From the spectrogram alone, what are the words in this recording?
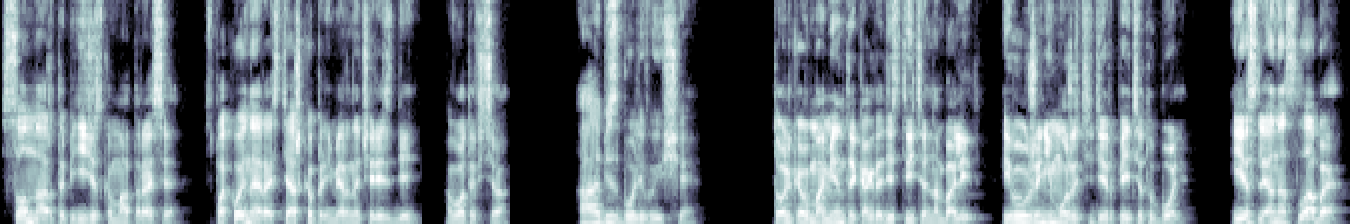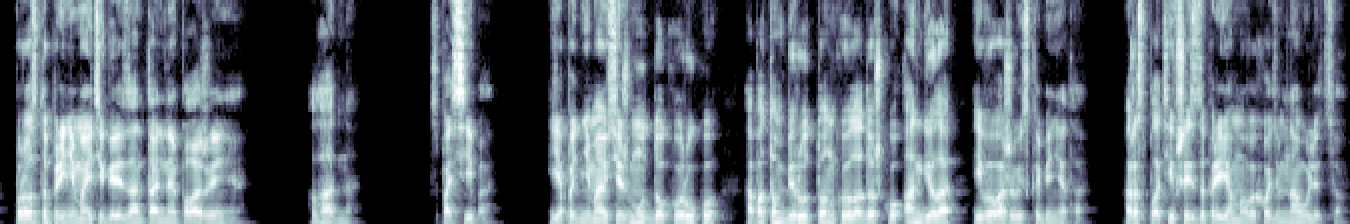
Сон на ортопедическом матрасе, спокойная растяжка примерно через день. Вот и все». «А обезболивающее?» «Только в моменты, когда действительно болит, и вы уже не можете терпеть эту боль. Если она слабая, просто принимайте горизонтальное положение». «Ладно. Спасибо». Я поднимаюсь и жму доку руку, а потом беру тонкую ладошку ангела и вывожу из кабинета. Расплатившись за прием, мы выходим на улицу.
